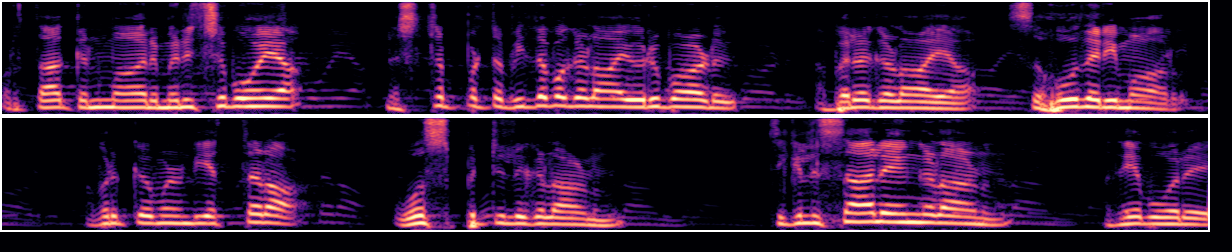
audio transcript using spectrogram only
ഭർത്താക്കന്മാർ മരിച്ചുപോയ നഷ്ടപ്പെട്ട വിധവകളായ ഒരുപാട് അപരകളായ സഹോദരിമാർ. അവർക്ക് വേണ്ടി എത്ര ഹോസ്പിറ്റലുകളാണ് ചികിത്സാലയങ്ങളാണ് അതേപോലെ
